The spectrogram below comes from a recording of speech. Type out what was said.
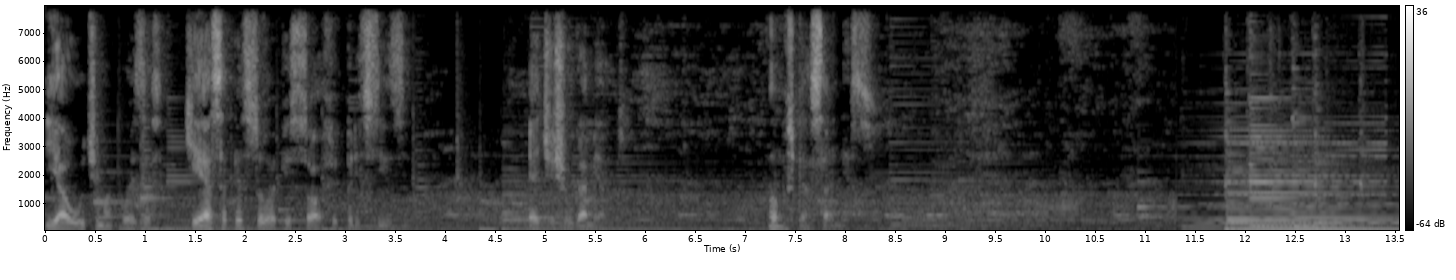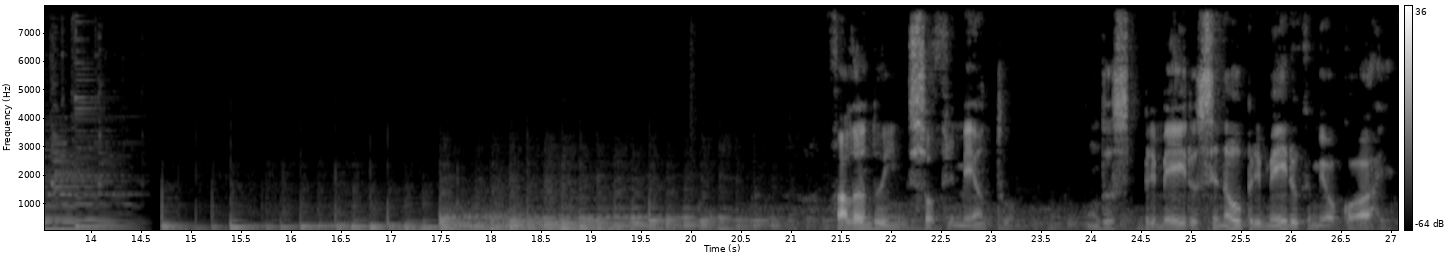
E a última coisa que essa pessoa que sofre precisa é de julgamento. Vamos pensar nisso. Falando em sofrimento, um dos primeiros, se não o primeiro que me ocorre,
